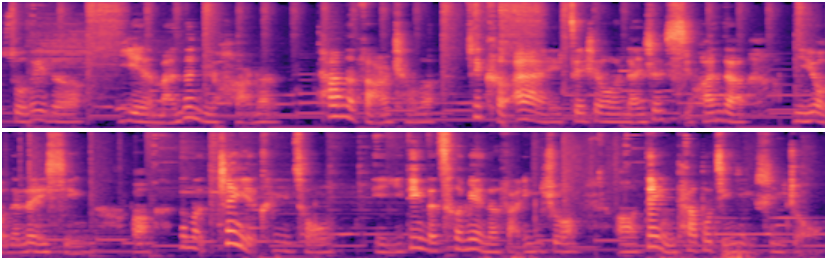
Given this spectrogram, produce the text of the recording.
所谓的野蛮的女孩们，她们反而成了最可爱、最受男生喜欢的女友的类型啊。那么这也可以从以一定的侧面的反映说，呃，电影它不仅仅是一种。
